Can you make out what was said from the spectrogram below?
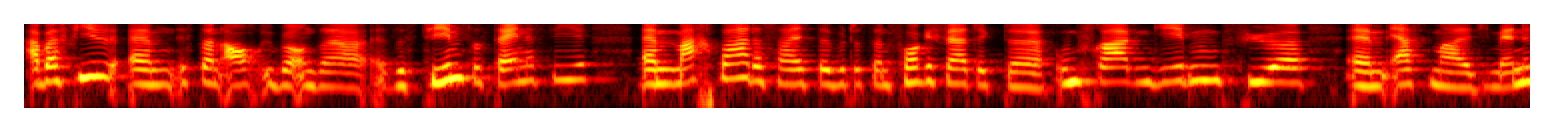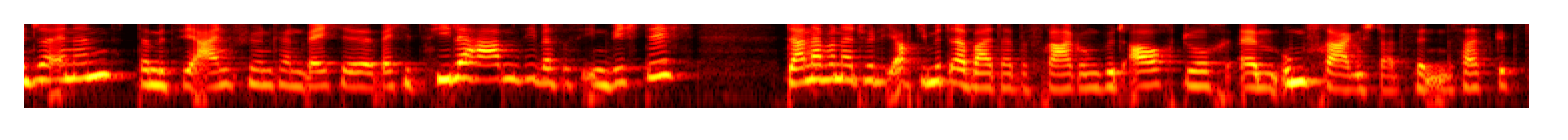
Aber viel ähm, ist dann auch über unser System Sustainacy ähm, machbar. Das heißt, da wird es dann vorgefertigte Umfragen geben für ähm, erstmal die ManagerInnen, damit sie einführen können, welche, welche Ziele haben sie, was ist ihnen wichtig dann aber natürlich auch die Mitarbeiterbefragung wird auch durch ähm, Umfragen stattfinden. Das heißt, es gibt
